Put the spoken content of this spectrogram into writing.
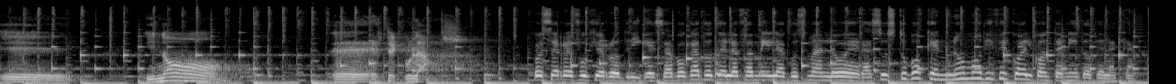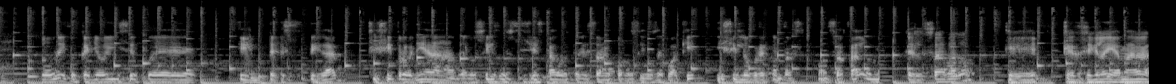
eh, y no eh, especulamos. José Refugio Rodríguez, abogado de la familia Guzmán Loera, sostuvo que no modificó el contenido de la carta. Lo único que yo hice fue investigar si sí provenía de los hijos, si sí estaba autorizado por los hijos de Joaquín y si logré constatarlo. El sábado que, que recibí la llamada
